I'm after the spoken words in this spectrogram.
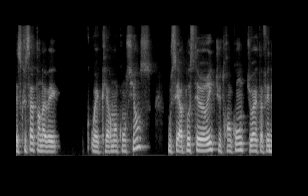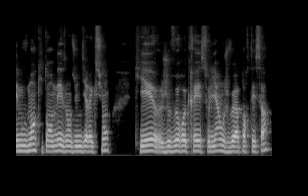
Est-ce que ça, tu en avais ouais, clairement conscience? Ou c'est a posteriori que tu te rends compte, tu vois, que tu as fait des mouvements qui t'ont emmené dans une direction qui est euh, je veux recréer ce lien ou je veux apporter ça?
